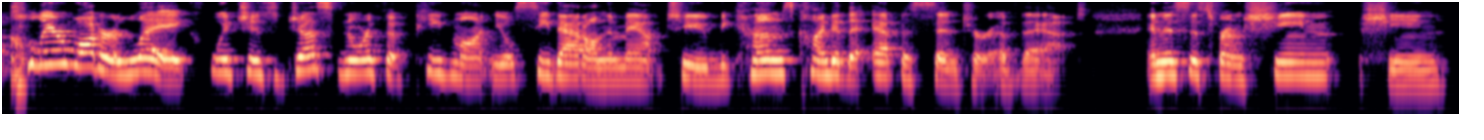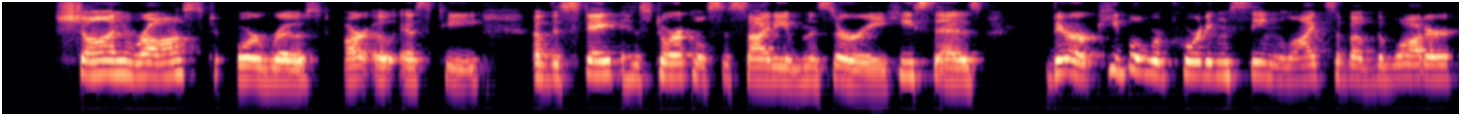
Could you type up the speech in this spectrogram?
Clearwater Lake, which is just north of Piedmont, you'll see that on the map too, becomes kind of the epicenter of that. And this is from Sheen, Sheen, Sean Rost or Roast, R O S T, of the State Historical Society of Missouri. He says, there are people reporting seeing lights above the water.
